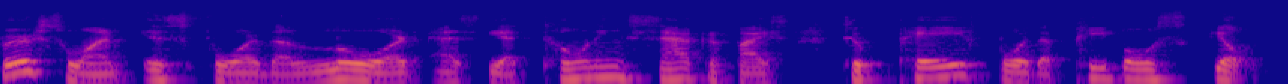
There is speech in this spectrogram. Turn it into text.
first one is for the Lord as the atoning sacrifice to pay for the people's guilt.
